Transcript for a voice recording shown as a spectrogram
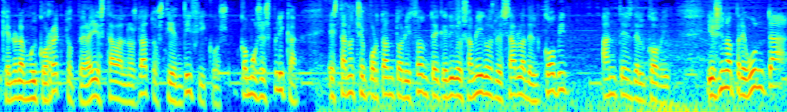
que no era muy correcto, pero ahí estaban los datos científicos. ¿Cómo se explican? Esta noche, por tanto, Horizonte, queridos amigos, les habla del COVID antes del COVID. Y es una pregunta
